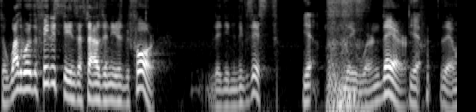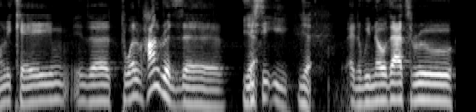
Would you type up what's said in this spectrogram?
So what were the Philistines a thousand years before? They didn't exist. Yeah, They weren't there. yeah, They only came in the 1200s uh, Yeah. BCE, yeah, and we know that through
